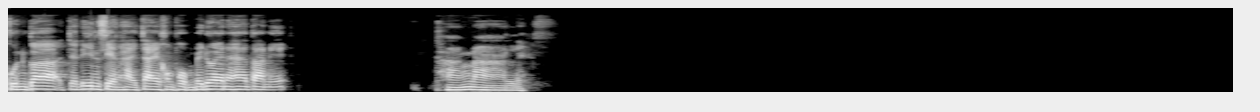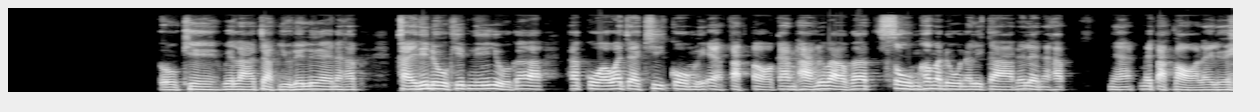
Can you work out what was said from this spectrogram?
คุณก็จะไดยินเสียงหายใจของผมไปด้วยนะฮะตอนนี้ ค้างนานเลย โอเค เวลาจับอยู่เรื่อยๆนะครับ ใครที่ดูคลิปนี้อยู่ก็ถ้ากลัวว่าจะขี้โกงหรือแอบตัดต่อกลางทางหรือเปล่าก็ซูมเข้ามาดูนาฬิกาได้เลยนะครับ เนี่ยไม่ตัดต่ออะไรเลย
